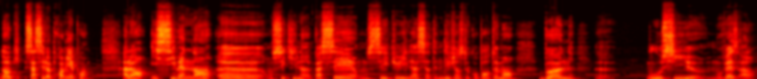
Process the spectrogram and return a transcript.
donc ça c'est le premier point. Alors ici maintenant, euh, on sait qu'il a un passé, on sait qu'il a certaines déviances de comportement bonnes euh, ou aussi euh, mauvaises. Alors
